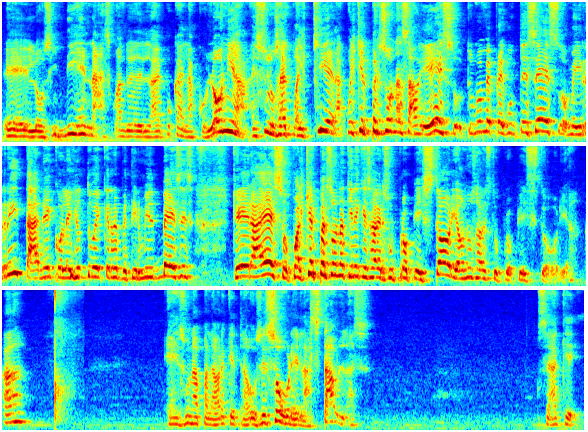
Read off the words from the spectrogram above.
eh, los indígenas cuando en la época de la colonia. Eso lo sabe cualquiera, cualquier persona sabe eso. Tú no me preguntes eso, me irrita. En el colegio tuve que repetir mil veces qué era eso. Cualquier persona tiene que saber su propia historia o no sabes tu propia historia. ¿ah? Es una palabra que traduce sobre las tablas. O sea que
